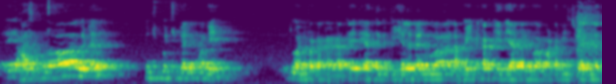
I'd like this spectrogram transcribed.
ඒ අහස පුරාවට පුංචි පුංචි බැලුම් වගේ දුවන්න පටන් ගත්තා. ඉතින් ඇත්තට පිහල බැලුවා ළඟ ඉන්න කට්ටිය දිහා බැලුවා මට මිස් වැදිලාද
